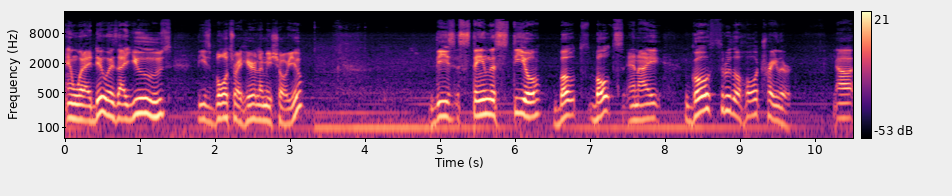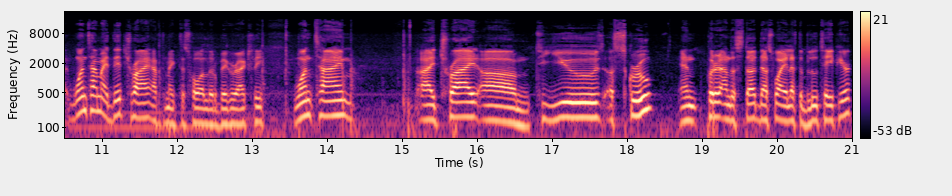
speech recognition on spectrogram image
And what I do is I use these bolts right here. Let me show you. These stainless steel bolts, bolts and I go through the whole trailer. Uh, one time I did try, I have to make this hole a little bigger actually. One time I tried um, to use a screw and put it on the stud. That's why I left the blue tape here.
